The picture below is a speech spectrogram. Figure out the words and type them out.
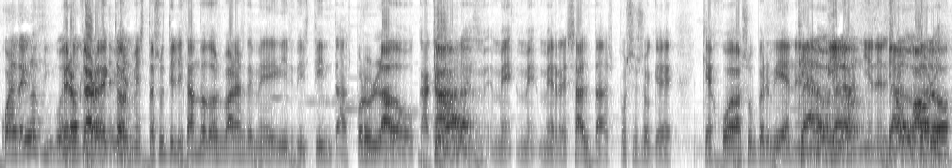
41-50. Pero ¿te claro, Héctor, bien? me estás utilizando dos varas de medir distintas. Por un lado, ¿Qué Kaká, me, me- me- resaltas, pues eso, que, que juega súper bien en Claro, el Milan claro, y en el claro, Sao Paulo,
